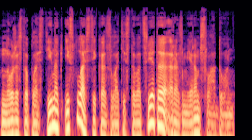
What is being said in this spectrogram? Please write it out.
множество пластинок из пластика золотистого цвета размером с ладонь.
